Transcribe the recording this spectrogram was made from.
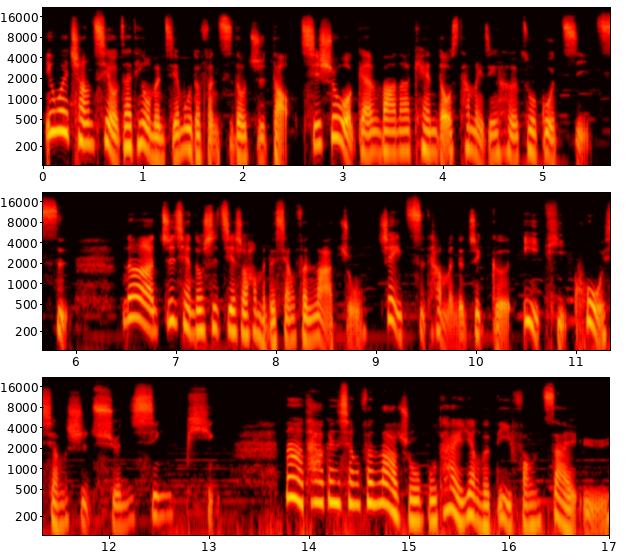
因为长期有在听我们节目的粉丝都知道，其实我跟 Vana Candles 他们已经合作过几次。那之前都是介绍他们的香氛蜡烛，这一次他们的这个一体扩香是全新品。那它跟香氛蜡烛不太一样的地方在于，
